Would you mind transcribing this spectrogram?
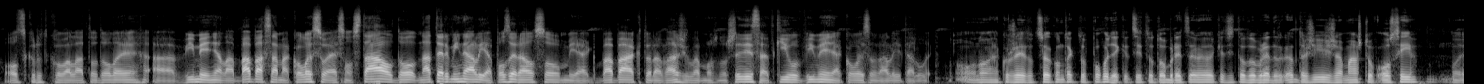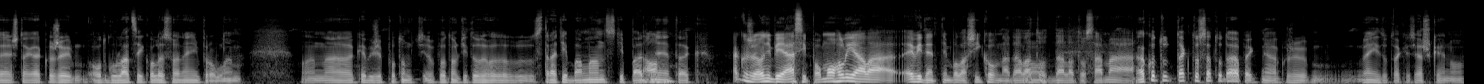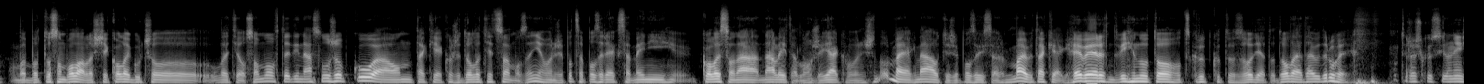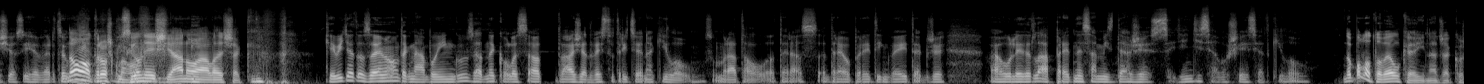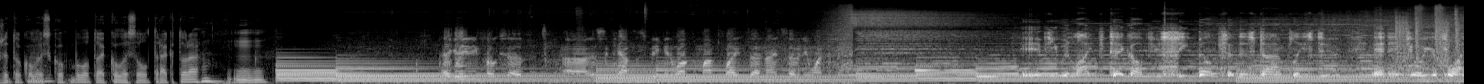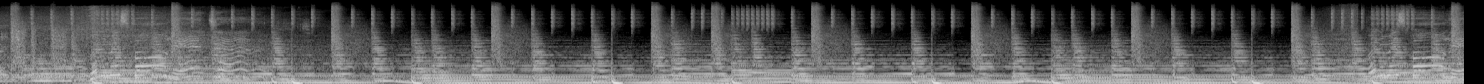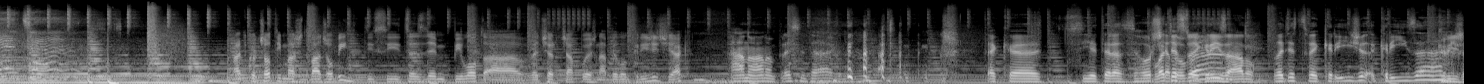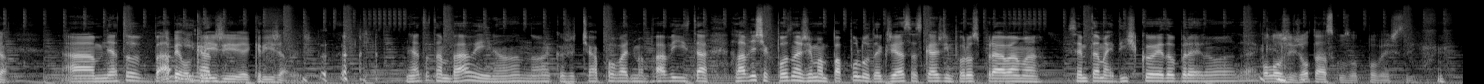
odskrutkovala to dole a vymieniala baba sama koleso a ja som stál do, na termináli a pozeral som, jak baba, ktorá vážila možno 60 kg, vymieňa koleso na lietadle. No, no, akože je to celkom takto v pohode, keď si to dobre, keď si to dobre dr- držíš a máš to v osi, no vieš, tak akože odgulacie koleso není problém. Len a kebyže potom, potom ti to e, stratí balans, ti padne, No. tak... Akože oni by asi pomohli, ale evidentne bola šikovná, dala, No. to, dala to sama. A... Ako to, takto sa to dá pekne, akože není to také ťažké, no. Lebo to som volal ešte kolegu, čo letel so mnou vtedy na služobku a on taký akože do letectva moc není, hovorím, že poď sa pozrieť, jak sa mení koleso na, na lietadlo, že jak, hovorím, že normálne jak na aute, že pozri sa, majú také jak hever, dvihnú to, od skrutku to zhodia to dole a dajú druhé. Trošku silnejší asi Hevercov. No, trošku silnejšie, áno, ale však Keby ťa to zaujímalo, tak na Boeingu zadné kolesa vážia 231 kg. Som rátal teraz dry operating weight, takže váhu lietadla a predné sa mi zdá, že 70 alebo 60 kg. No bolo to veľké ináč, akože to kolesko. Bolo to ako koleso od traktora. Mhm. Hey, good evening, folks. Uh, uh, this is the captain speaking. Welcome on flight uh, 971 to me. If you would like to take off your seatbelts at this time, please do, and enjoy your flight. Maťko, čo, ty máš dva joby? Ty si cez deň pilot a večer čapuješ na Bielom kríži, či jak? Áno, áno, presne tak. No. tak uh, je teraz horšia letectve doba. je kríza, áno. Letectve je kríž, kríza. Kríža. A mňa to Na baví. Bielom kríži je kríža, vieš. Mňa to tam baví, no, no akože čapovať ma baví. Tá, hlavne však poznáš, že mám papulu, takže ja sa s každým porozprávam a sem tam aj diško je dobré, no. Tak. Položíš otázku, zodpovieš si.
